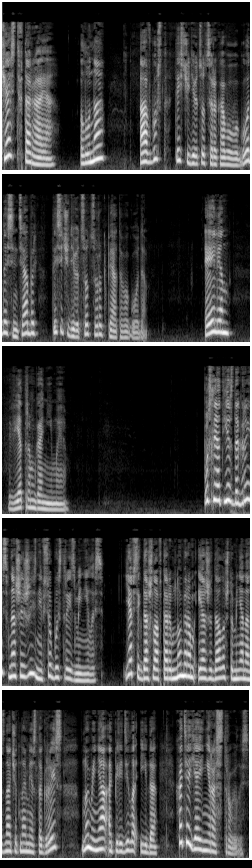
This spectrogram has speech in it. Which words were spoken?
Часть вторая. Луна. Август 1940 года, сентябрь 1945 года. Эллен. Ветром гонимые. После отъезда Грейс в нашей жизни все быстро изменилось. Я всегда шла вторым номером и ожидала, что меня назначат на место Грейс, но меня опередила Ида, хотя я и не расстроилась.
